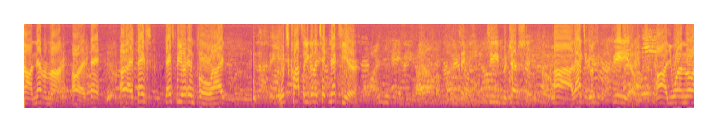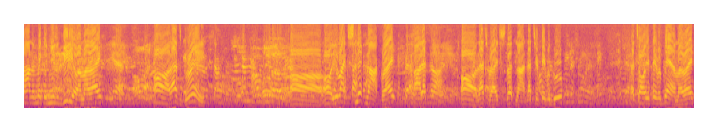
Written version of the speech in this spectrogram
oh, never mind. All right, thank, all right, thanks, thanks for your info. All right. Which class are you gonna take next year? TV projection. Ah, that's good. Video. Ah, you want to learn how to make a music video? Am I right? Yeah. Oh, that's great. Oh, oh, you like Slipknot, right? Ah, that's Oh, that's right, Slipknot. That's your favorite group? That's all your favorite band, am I right?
